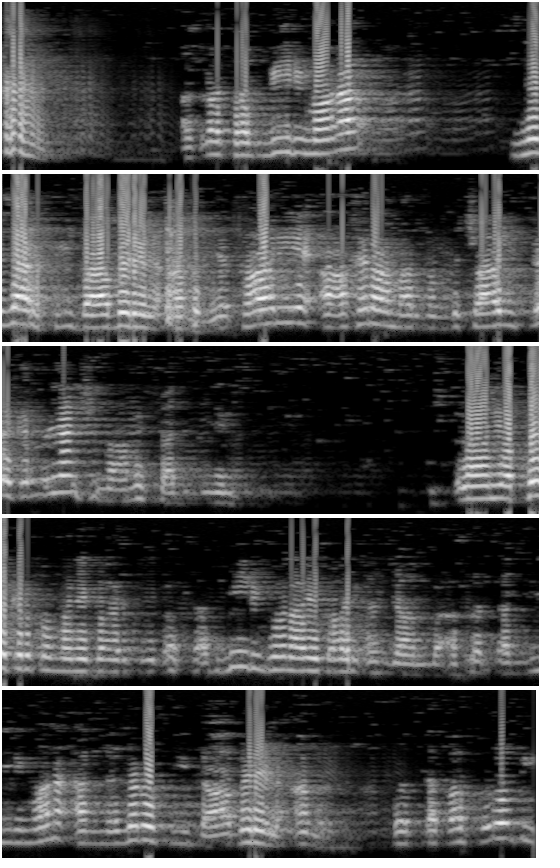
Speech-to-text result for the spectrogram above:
اصل تدبیر مانا نظر في دابر الامر یہ کاری آخرہ مردم فكر فکر لیان چی نامت تدبیر اسلامی فکر کو منی کار کی تدبیر جونا یہ کاری انجام دا اصل تدبیر مانا النظر في دابر الامر والتفکر فی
